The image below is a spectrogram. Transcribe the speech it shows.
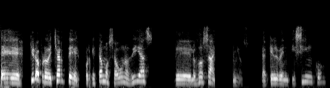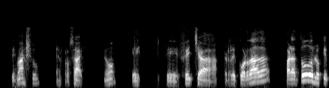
eh, quiero aprovecharte porque estamos a unos días de los dos años, de aquel 25 de mayo en Rosario, ¿no? Este, fecha recordada para todos los que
